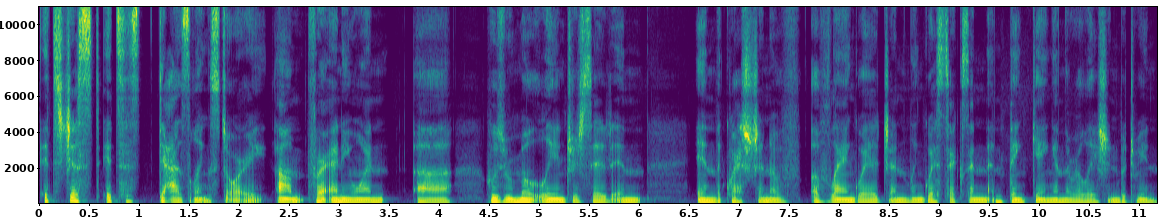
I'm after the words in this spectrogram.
it's just, it's a dazzling story um, for anyone uh, who's remotely interested in in the question of, of language and linguistics and, and thinking and the relation between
